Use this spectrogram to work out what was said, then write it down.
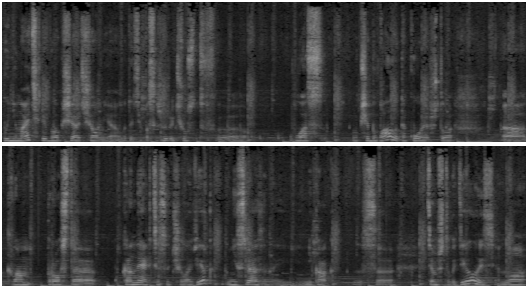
Понимаете ли вы вообще, о чем я? Вот эти пассажиры чувств. Э, у вас вообще бывало такое, что а, к вам просто коннектится человек, не связанный никак с тем, что вы делаете, но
